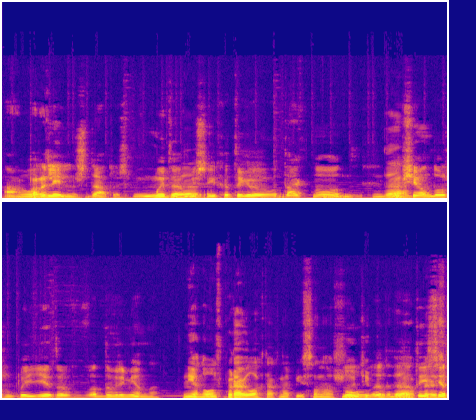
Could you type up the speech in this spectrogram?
А, Вот. параллельно же, да. То есть мы-то Да. обычно их отыгрываем вот так, но Да. вообще он должен, по идее, это одновременно. Не, ну он в правилах так написано, что Ну, типа, это, да, это естественно,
